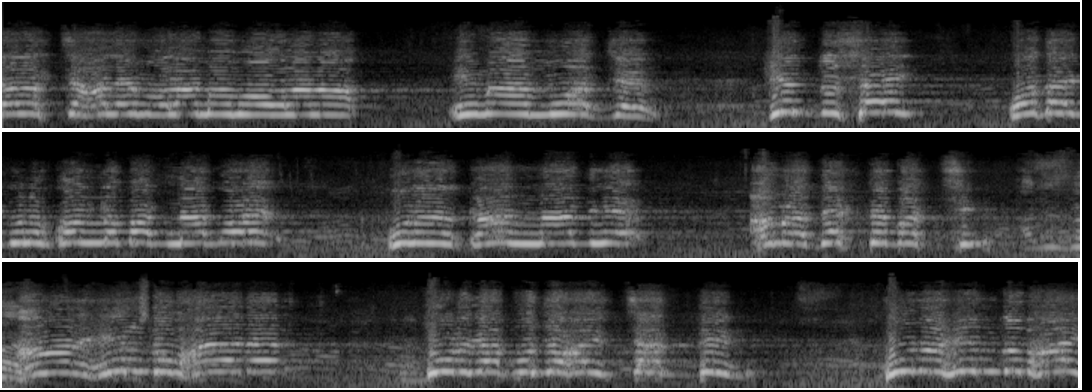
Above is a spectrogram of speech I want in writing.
জানাচ্ছে আলেম ওলামা মৌলানা ইমাম মুয়াজ্জেন। কিন্তু সেই কথায় কোনো কর্ণপাত না করে কোনো কান না দিয়ে আমরা দেখতে পাচ্ছি আমার হিন্দু ভাইদের দুর্গা পুজো হয় চার দিন। কোন হিন্দু ভাই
